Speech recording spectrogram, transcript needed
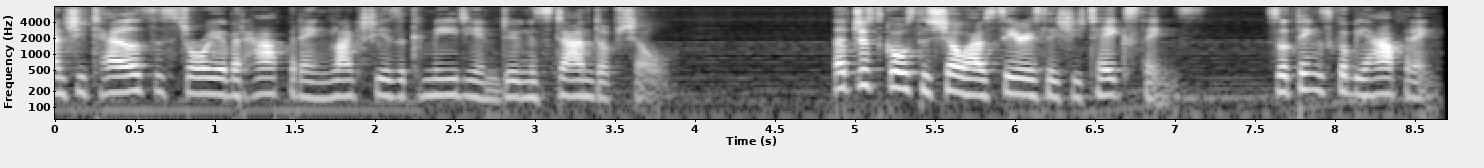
and she tells the story of it happening like she is a comedian doing a stand up show. That just goes to show how seriously she takes things. So things could be happening,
